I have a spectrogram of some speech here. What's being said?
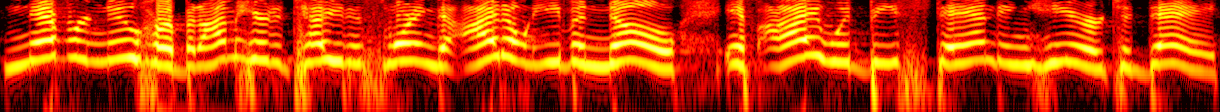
never knew her, but I'm here to tell you this morning that I don't even know if I would be standing here today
